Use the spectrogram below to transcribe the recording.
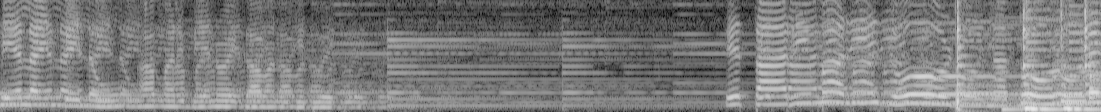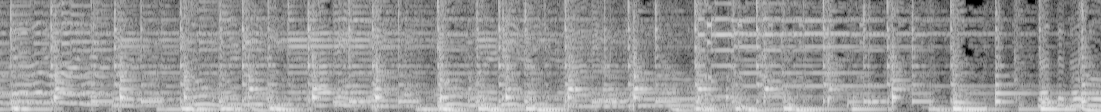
બે લાઈન લઈ લઉં. આ મારી એ તારી મારી જોડી ના તોડું રે જવાન છોરી ઘૂમડી રમતાવી ગઈ, સદગુરુ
